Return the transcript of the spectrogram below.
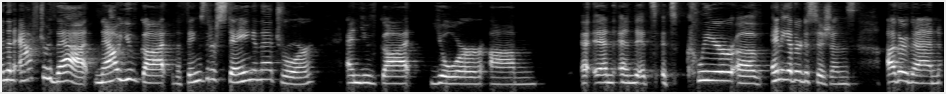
And then after that, now you've got the things that are staying in that drawer and you've got your, um, and, and it's, it's clear of any other decisions other than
